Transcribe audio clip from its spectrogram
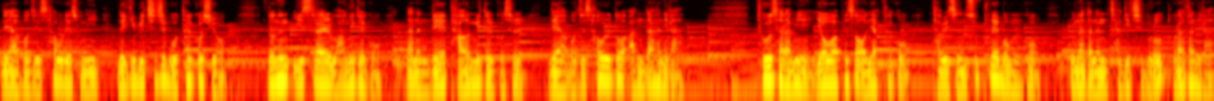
내 아버지 사울의 손이 내게 미치지 못할 것이요 너는 이스라엘 왕이 되고 나는 내 다음이 될 것을 내 아버지 사울도 안다 하니라. 두 사람이 여호와 앞에서 언약하고 다윗은 수풀에 머물고 요나단은 자기 집으로 돌아가니라.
